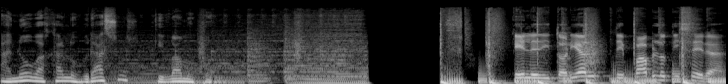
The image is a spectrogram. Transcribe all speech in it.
a no bajar los brazos que vamos por El editorial de Pablo Tisera.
